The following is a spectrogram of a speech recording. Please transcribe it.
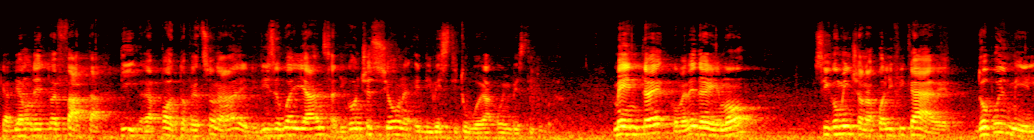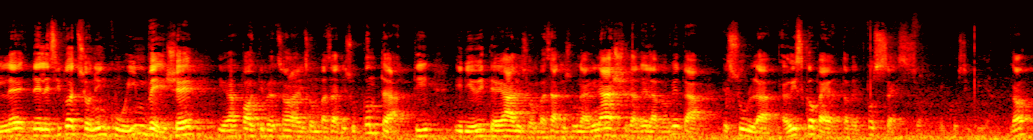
che abbiamo detto è fatta di rapporto personale, di diseguaglianza, di concessione e di vestitura o investitura. Mentre, come vedremo, si cominciano a qualificare dopo il 1000 delle situazioni in cui invece i rapporti personali sono basati su contratti, i diritti reali sono basati su una rinascita della proprietà e sulla riscoperta del possesso e così via. No?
